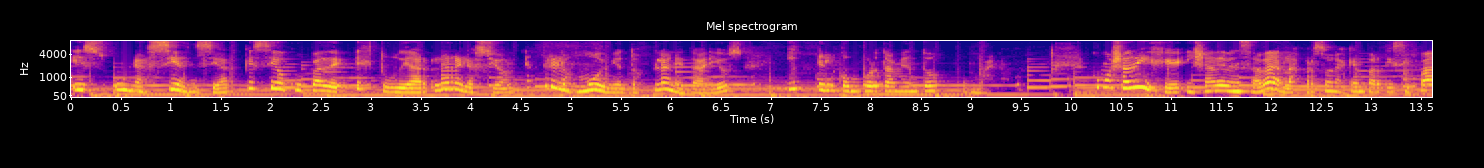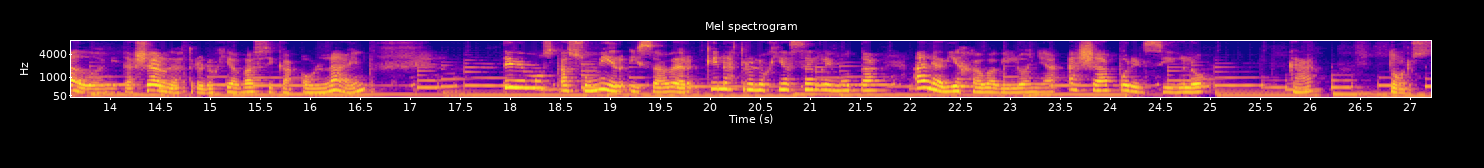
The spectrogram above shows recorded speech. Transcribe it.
es una ciencia que se ocupa de estudiar la relación entre los movimientos planetarios y el comportamiento humano. Como ya dije y ya deben saber las personas que han participado en mi taller de astrología básica online, asumir y saber que la astrología se remota a la vieja Babilonia allá por el siglo XIV.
